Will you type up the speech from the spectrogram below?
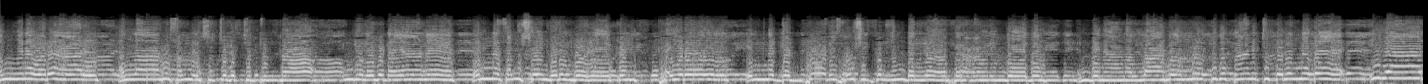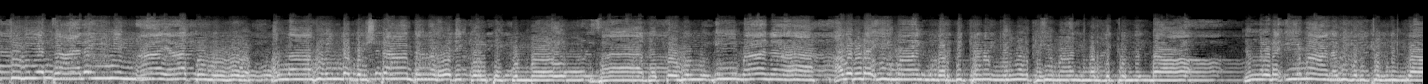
അങ്ങനെ ഒരാൾ അള്ളാഹു സംരക്ഷിച്ചു വെച്ചിട്ടുണ്ടോ? എങ്കിൽ എവിടെയാണ്? എന്ന സംശയം വരുമ്പോഴേക്കും ഹൈറോയിൽ എന്ന ഡെഡ് ബോഡി സൂക്ഷിക്കുന്നുണ്ടല്ലോ ഫിറാവിന്റേത് എന്തിനാണ് അള്ളാഹു നമ്മൾക്കിത് കാണിച്ചു തരുന്നത്? ആയാതുഹു അള്ളാഹുവിന്റെ ദൃഷ്ടാന്തങ്ങൾ ഓടിക്കേൽപ്പിക്കുമ്പോൾ അവരുടെ ഈമാൻ വർദ്ധിക്കണം ഞങ്ങൾക്ക് ഈമാൻ വർദ്ധിക്കുന്നുണ്ടോ? ഞങ്ങളുടെ ഈമാൻ അധികരിക്കുന്നുണ്ടോ?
